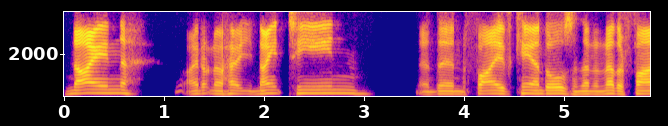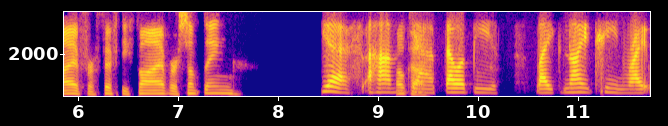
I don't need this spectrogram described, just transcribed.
nine. I don't know how you 19 and then five candles and then another five for 55 or something. Yes. Um, okay. Yeah, that would be like 19, right?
